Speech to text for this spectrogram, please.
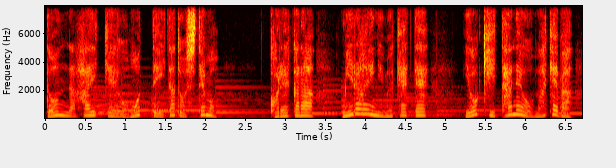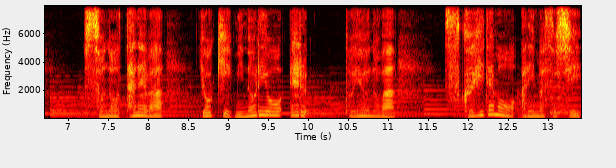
どんな背景を持っていたとしてもこれから未来に向けて良き種をまけばその種は良き実りを得るというのは救いでもありますし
